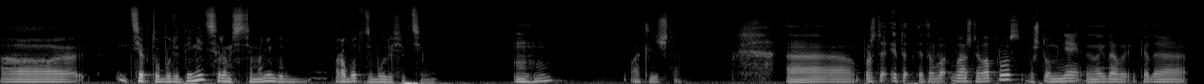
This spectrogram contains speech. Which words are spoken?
те, кто будет иметь CRM-систему, они будут работать более эффективно. Угу. Отлично. А, просто это, это важный вопрос, потому что у меня иногда, когда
